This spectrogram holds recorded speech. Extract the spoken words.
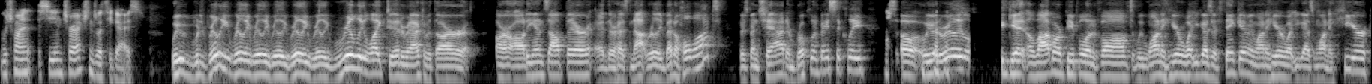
we just want to see interactions with you guys we would really, really, really, really, really, really, really like to interact with our our audience out there. And there has not really been a whole lot. There's been Chad and Brooklyn basically. So we would really to get a lot more people involved. We want to hear what you guys are thinking. We want to hear what you guys want to hear.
